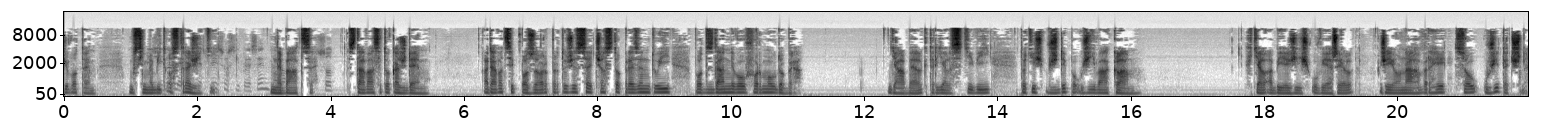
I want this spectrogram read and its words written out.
životem. Musíme být ostražití. Nebát se. Stává se to každému. A dávat si pozor, protože se často prezentují pod zdánlivou formou dobra. Ďábel, který je lstivý, totiž vždy používá klam. Chtěl, aby Ježíš uvěřil, že jeho návrhy jsou užitečné,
